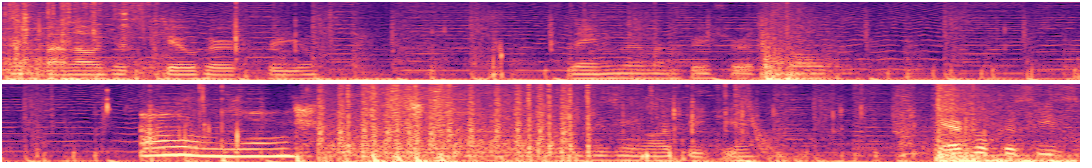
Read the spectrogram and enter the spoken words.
That's fine, I'll just kill her for you. Flame them, I'm pretty sure it's called. Oh yeah. He's using RPG. Careful, cause he's.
